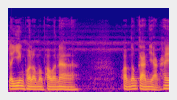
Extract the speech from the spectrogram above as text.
และยิ่งพอเรามาภาวนา ความต้องการอยากให้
